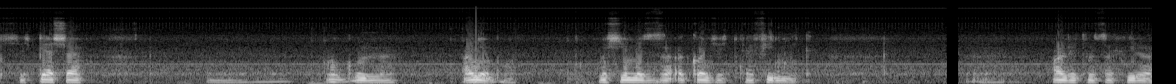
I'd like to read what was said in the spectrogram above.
przyspieszę. Yy, ogólne. A nie, bo musimy zakończyć ten filmik. Yy, ale to za chwilę.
